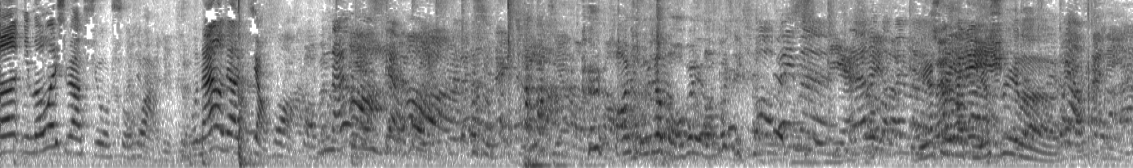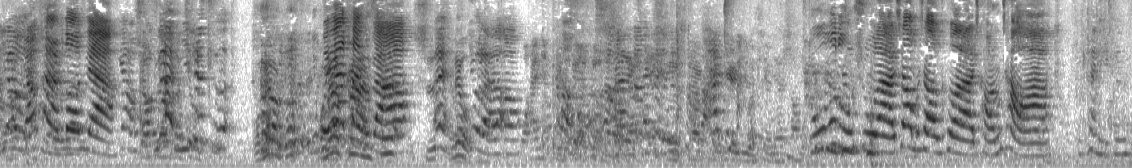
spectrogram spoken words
呃，你们为什么要学我说话？我哪有那样讲话？我哪有那样讲话？好久没叫宝贝了，不行。宝贝们，别睡了，别睡了，别睡了。你要看什么东西啊？看拟声词。我们要，你回家看三啥？十哎，六。又来了啊！读不读书了？上不上课了？吵什么吵啊？你看拟声词。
